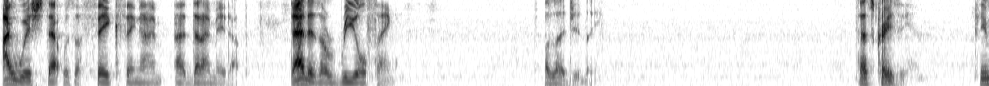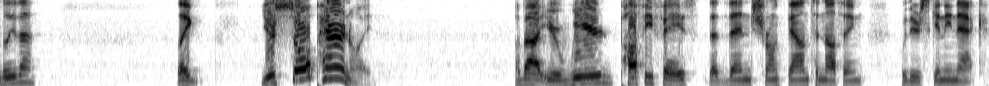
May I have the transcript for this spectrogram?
I wish that was a fake thing I, uh, that I made up. That is a real thing. Allegedly. That's crazy. Can you believe that? Like, you're so paranoid about your weird, puffy face that then shrunk down to nothing with your skinny neck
